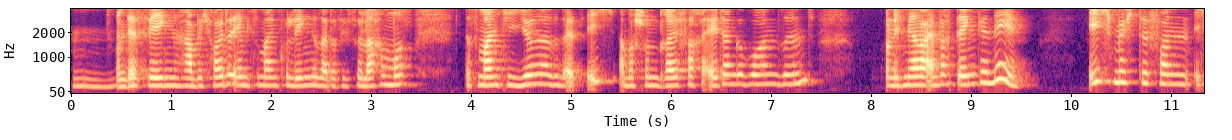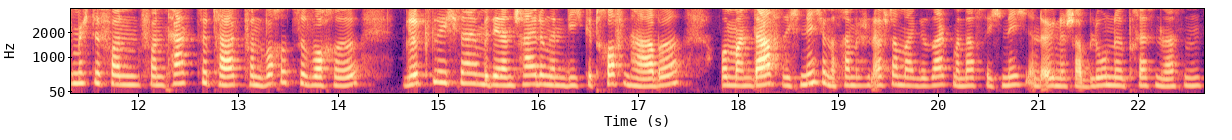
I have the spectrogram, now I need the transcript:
Mhm. Und deswegen habe ich heute eben zu meinen Kollegen gesagt, dass ich so lachen muss, dass manche jünger sind als ich, aber schon dreifache Eltern geworden sind. Und ich mir aber einfach denke, nee, ich möchte von, ich möchte von, von Tag zu Tag, von Woche zu Woche glücklich sein mit den Entscheidungen, die ich getroffen habe. Und man darf sich nicht, und das haben wir schon öfter mal gesagt, man darf sich nicht in irgendeine Schablone pressen lassen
